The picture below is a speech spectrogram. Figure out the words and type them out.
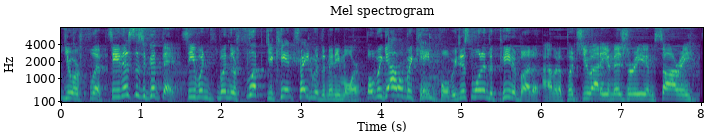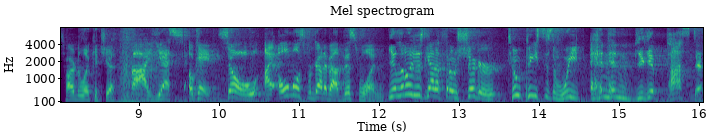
you are flipped. See, this is a good thing. See, when, when they're flipped, you can't trade with them anymore. But we got what we came for. We just wanted the peanut butter. I'm going to put you out of your misery. I'm sorry. It's hard to look at you. Ah, yes. Okay, so I almost forgot about this one. You literally just got to throw sugar, two pieces of wheat, and then you get pasta.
